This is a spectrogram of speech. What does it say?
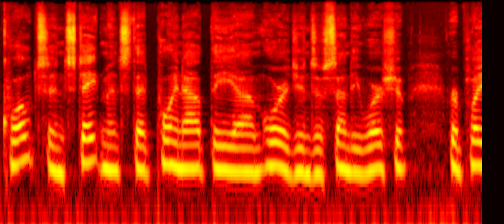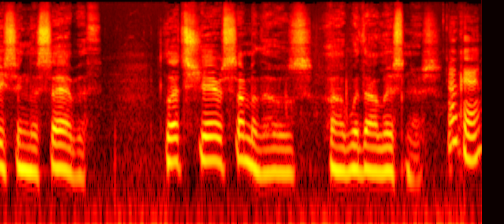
quotes and statements that point out the um, origins of Sunday worship replacing the Sabbath. Let's share some of those uh, with our listeners. Okay.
